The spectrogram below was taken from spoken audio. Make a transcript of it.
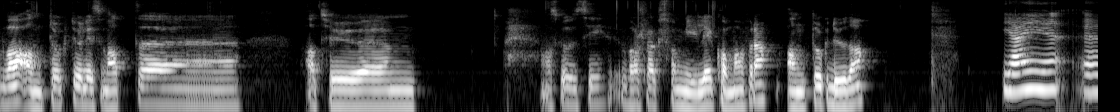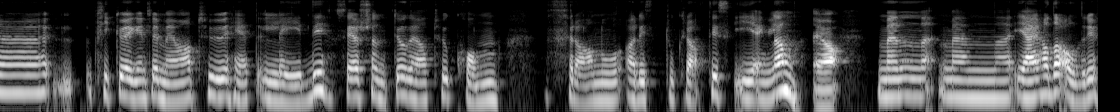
hva antok du liksom at uh, At hun um, Hva skal du si? Hva slags familie kom han fra? Antok du da? Jeg eh, fikk jo egentlig med meg at hun het Lady, så jeg skjønte jo det at hun kom fra noe aristokratisk i England. Ja. Men, men jeg hadde aldri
